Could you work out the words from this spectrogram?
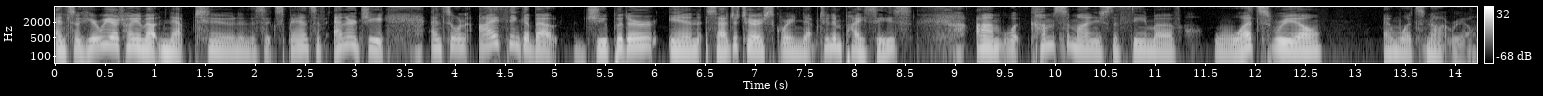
And so here we are talking about Neptune and this expansive energy. And so when I think about Jupiter in Sagittarius squaring Neptune in Pisces, um, what comes to mind is the theme of what's real and what's not real.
